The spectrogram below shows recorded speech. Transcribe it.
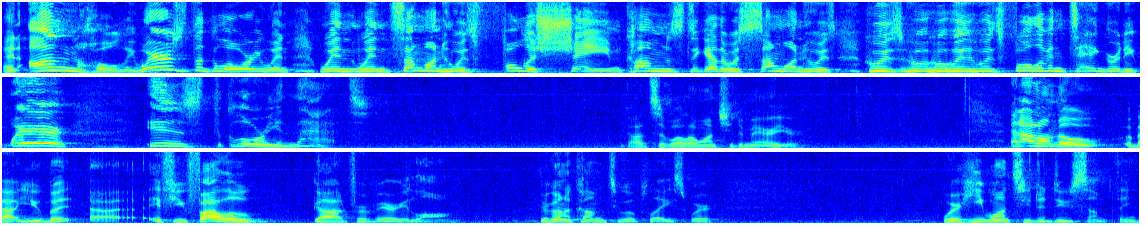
and unholy? Where's the glory when, when, when someone who is full of shame comes together with someone who is, who is, who, who, who is full of integrity? Where is the glory in that? God said, Well, I want you to marry her. And I don't know about you, but uh, if you follow God for very long, you're going to come to a place where, where He wants you to do something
